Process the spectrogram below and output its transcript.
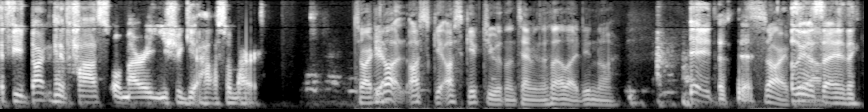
if you don't have Haas or Murray, you should get Haas or Murray. Sorry, did I, I, sk- I skipped you with the Tammy Lalo, didn't I? Yeah, you did, yeah. Sorry. I wasn't going to say anything.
